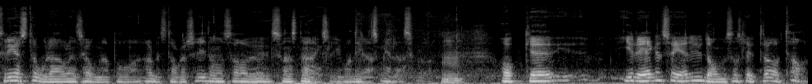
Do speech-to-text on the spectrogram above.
tre stora organisationerna på arbetstagarsidan och så har vi Svenskt Näringsliv och deras medlemsförbund. Mm. Och eh, i regel så är det ju de som sluter avtal.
